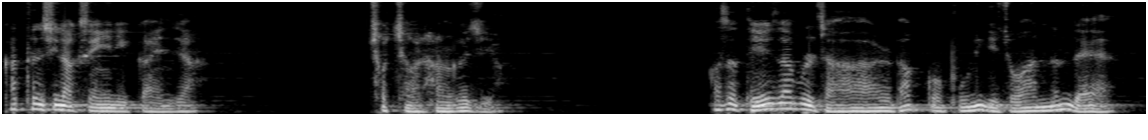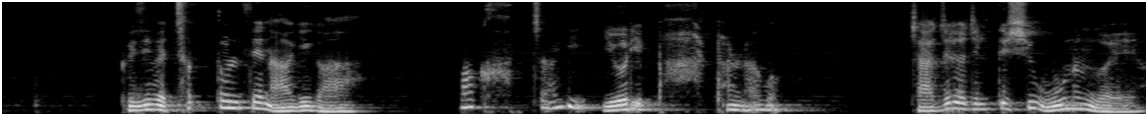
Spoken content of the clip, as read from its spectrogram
같은 신학생이니까 이제 초청을 한 거지요. 가서 대접을 잘 받고 분위기 좋았는데 그 집에 첫돌된 아기가 막 갑자기 열이 팔팔 나고 자지러질 듯이 우는 거예요.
